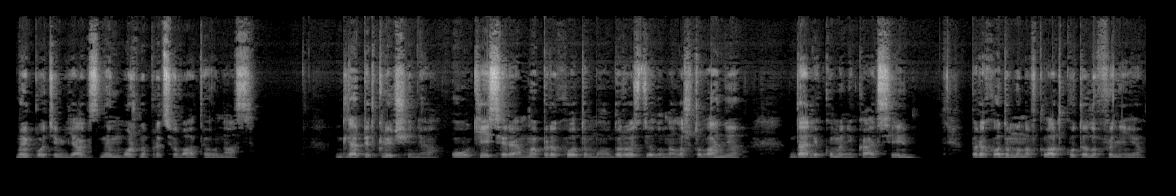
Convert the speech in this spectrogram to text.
ну і потім як з ним можна працювати у нас. Для підключення у KCRM ми переходимо до розділу налаштування, далі комунікації, переходимо на вкладку Телефонія,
